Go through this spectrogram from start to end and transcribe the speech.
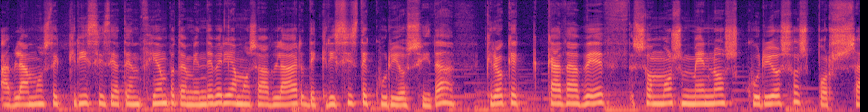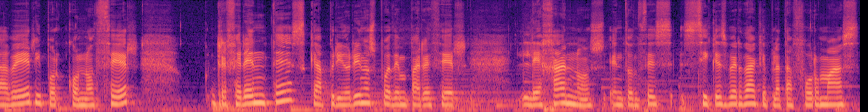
hablamos de crisis de atención, pero también deberíamos hablar de crisis de curiosidad. Creo que cada vez somos menos curiosos por saber y por conocer referentes que a priori nos pueden parecer lejanos. Entonces sí que es verdad que plataformas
